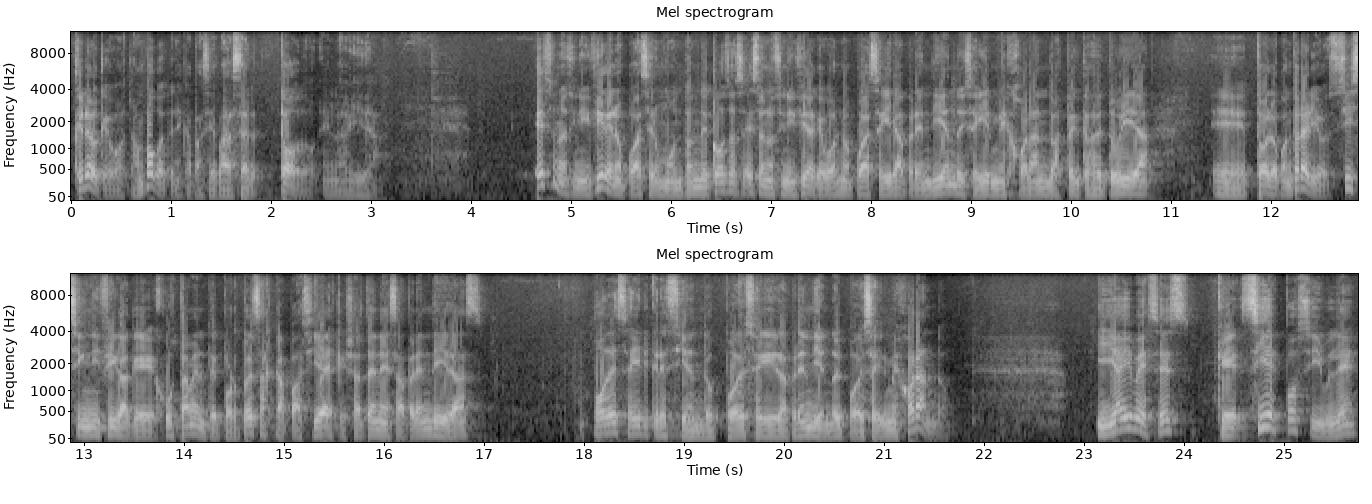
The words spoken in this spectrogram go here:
creo que vos tampoco tenés capacidad para hacer todo en la vida. Eso no significa que no puedas hacer un montón de cosas, eso no significa que vos no puedas seguir aprendiendo y seguir mejorando aspectos de tu vida. Eh, todo lo contrario, sí significa que justamente por todas esas capacidades que ya tenés aprendidas, podés seguir creciendo, podés seguir aprendiendo y podés seguir mejorando. Y hay veces que sí es posible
